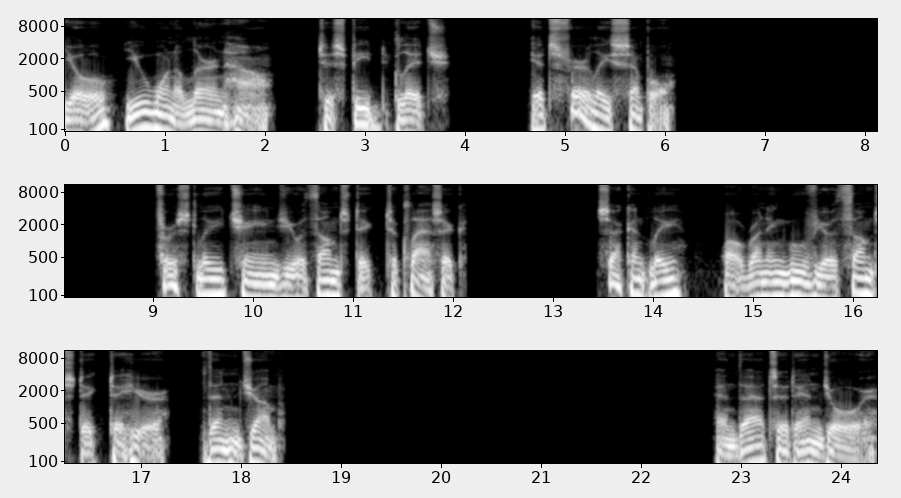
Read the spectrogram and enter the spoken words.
Yo, you want to learn how to speed glitch. It's fairly simple. Firstly, change your thumbstick to classic. Secondly, while running, move your thumbstick to here, then jump. And that's it, enjoy.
